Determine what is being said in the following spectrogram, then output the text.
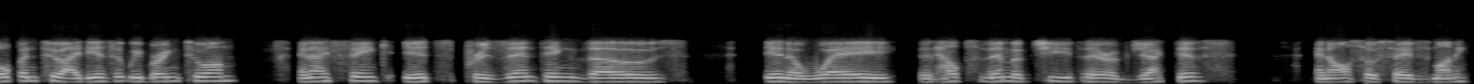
open to ideas that we bring to them. And I think it's presenting those in a way that helps them achieve their objectives and also saves money.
